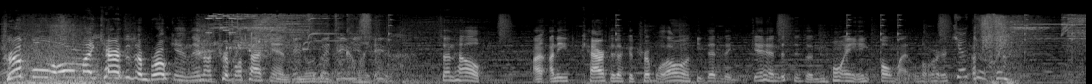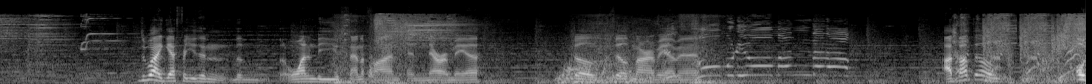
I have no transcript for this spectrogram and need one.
Triple! All my characters are broken. They're not triple attacking. Send help. I, I need characters that can triple. Oh, he did it again. This is annoying. Oh my lord. This is what I get for using the, wanting to use Xenophon and Narmaya. Filled, filled Narmaya, man. I thought they'll. Oh,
